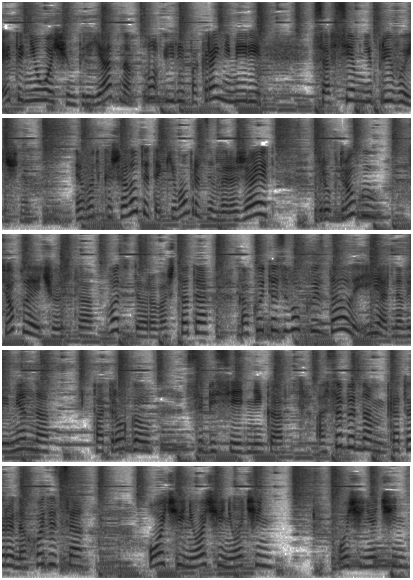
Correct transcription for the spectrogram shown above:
это не очень приятно, ну или, по крайней мере, совсем непривычно. Вот кашалоты таким образом выражают друг другу теплые чувства. Вот здорово, что-то, какой-то звук издал и одновременно потрогал собеседника, особенно который находится очень-очень-очень, очень-очень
